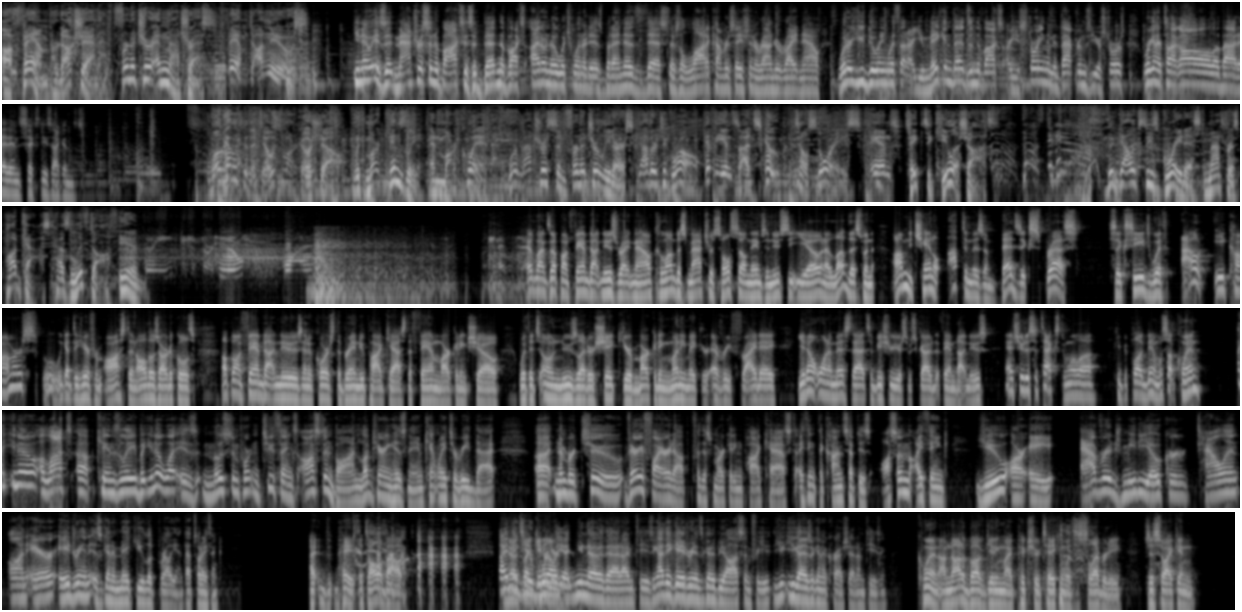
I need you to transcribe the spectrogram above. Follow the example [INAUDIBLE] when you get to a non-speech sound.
A FAM production. Furniture and mattress. FAM.news. You know, is it mattress in a box? Is it bed in a box? I don't know which one it is, but I know this. There's a lot of conversation around it right now. What are you doing with it? Are you making beds in the box? Are you storing them in back rooms of your stores? We're going to talk all about it in 60 seconds. Welcome to the Dos Marco Show with Mark Kinsley and Mark Quinn, where mattress and furniture leaders gather to grow, get the inside scoop, tell stories, and take tequila shots. The galaxy's greatest mattress podcast has liftoff in Headlines up on fam.news right now. Columbus Mattress Wholesale names a new CEO, and I love this one. Omnichannel optimism. Beds Express succeeds without e commerce. We got to hear from Austin, all those articles up on fam.news, and of course, the brand new podcast, The Fam Marketing Show, with its own newsletter, Shake Your Marketing Moneymaker, every Friday. You don't want to miss that, so be sure you're subscribed at fam.news and shoot us a text, and we'll uh, keep you plugged in. What's up, Quinn? Uh, You know, a lot up, Kinsley, but you know what is most important? Two things. Austin Bond, loved hearing his name. Can't wait to read that. Uh, number two, very fired up for this marketing podcast. I think the concept is awesome. I think you are a average, mediocre talent on air. Adrian is going to make you look brilliant. That's what I think. I, hey, it's all about [LAUGHS] I know, think you're your- brilliant. You know that. I'm teasing. I think Adrian's going to be awesome for you. You, you guys are going to crush it. I'm teasing. Quinn, I'm not above getting my picture taken with a celebrity just so I can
